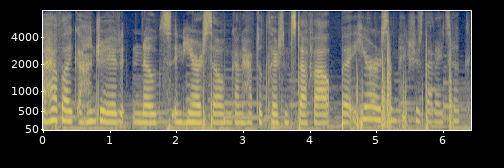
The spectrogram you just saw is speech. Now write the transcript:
I have like a hundred notes in here, so I'm gonna have to clear some stuff out. But here are some pictures that I took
